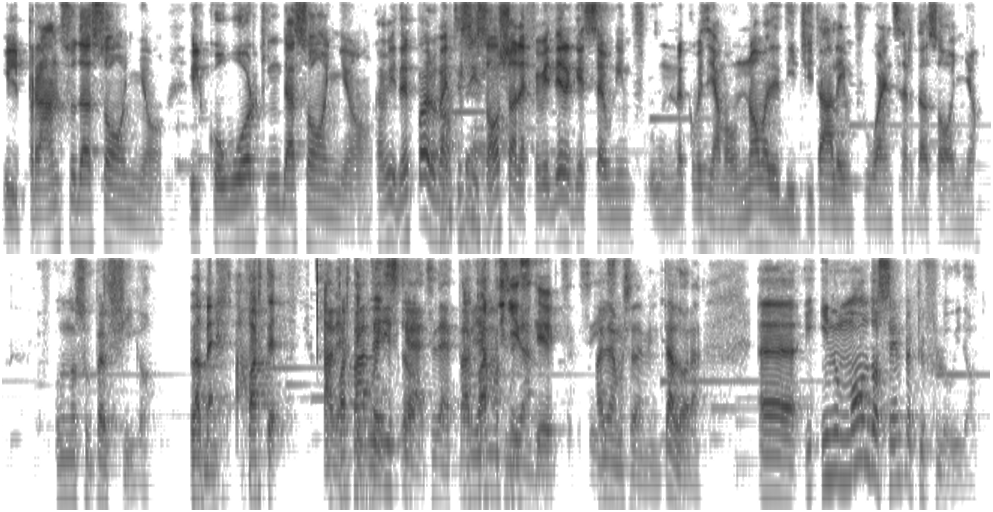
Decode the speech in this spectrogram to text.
il pranzo da sogno, il co-working da sogno, capite? E poi lo metti okay. sui social e fai vedere che sei un, inf- un, come si chiama, un nomade digitale influencer da sogno. Uno super figo. Vabbè, a parte, a Vabbè, parte, a parte gli scherzi, dai, parliamo seriamente. Sì, parliamo sì. seriamente. Allora, eh, in un mondo sempre più fluido,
